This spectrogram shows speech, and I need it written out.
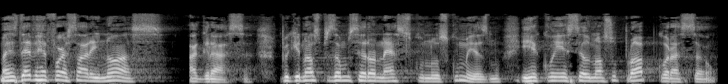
mas deve reforçar em nós a graça, porque nós precisamos ser honestos conosco mesmo e reconhecer o nosso próprio coração.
